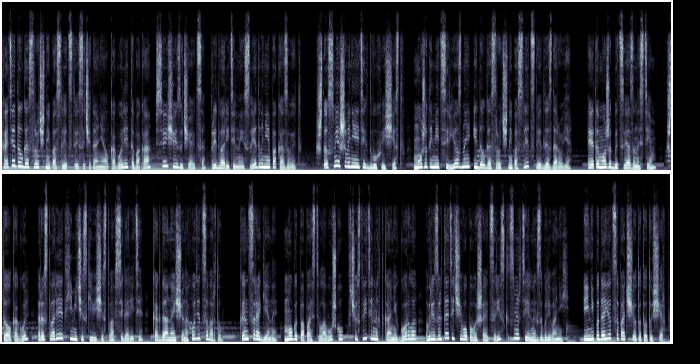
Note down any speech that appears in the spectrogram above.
Хотя долгосрочные последствия сочетания алкоголя и табака все еще изучаются, предварительные исследования показывают, что смешивание этих двух веществ может иметь серьезные и долгосрочные последствия для здоровья. Это может быть связано с тем, что алкоголь растворяет химические вещества в сигарете, когда она еще находится во рту. Канцерогены могут попасть в ловушку в чувствительных тканях горла, в результате чего повышается риск смертельных заболеваний. И не подается подсчету тот ущерб,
